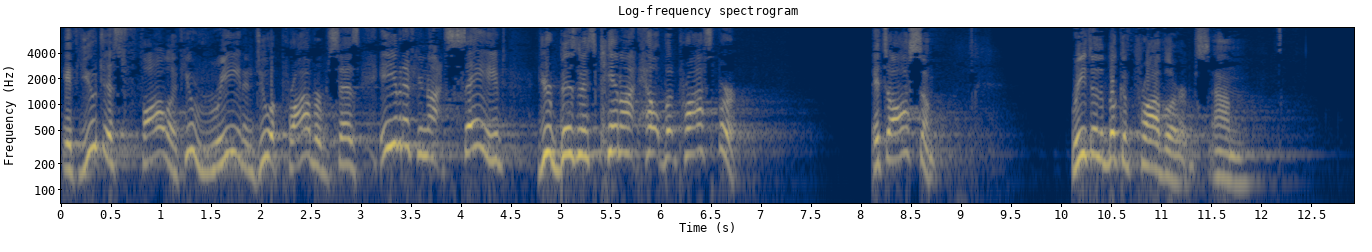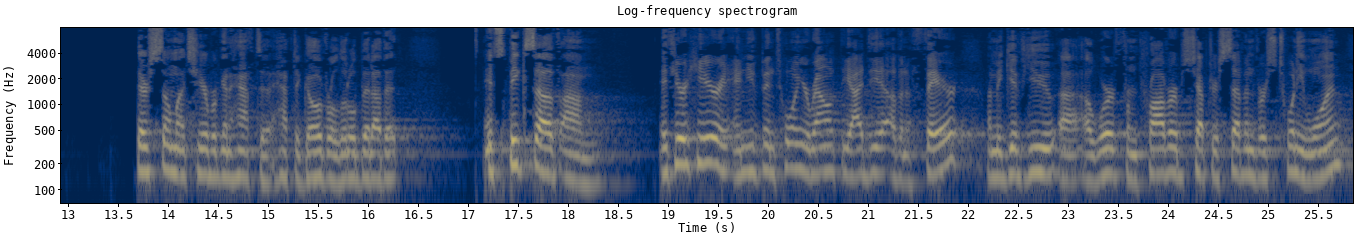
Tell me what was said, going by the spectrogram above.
if you just follow, if you read and do what Proverbs says, even if you're not saved, your business cannot help but prosper. It's awesome. Read through the book of Proverbs. Um, there's so much here. We're going to have to have to go over a little bit of it. It speaks of um, if you're here and you've been toying around with the idea of an affair. Let me give you uh, a word from Proverbs chapter seven, verse twenty-one.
